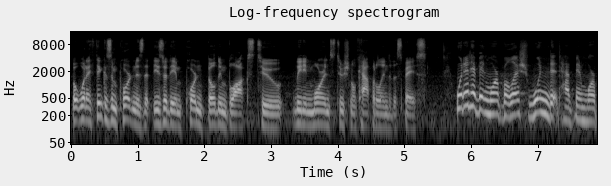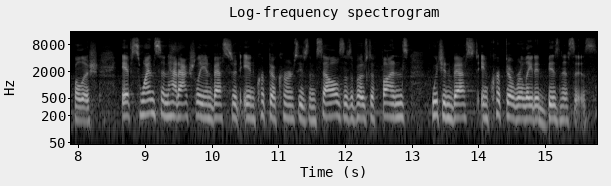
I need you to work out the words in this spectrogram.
But what I think is important is that these are the important building blocks to leading more institutional capital into the space. Would it have been more bullish? Wouldn't it have been more bullish if Swensen had actually invested in cryptocurrencies themselves as opposed to funds which invest in crypto related businesses?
